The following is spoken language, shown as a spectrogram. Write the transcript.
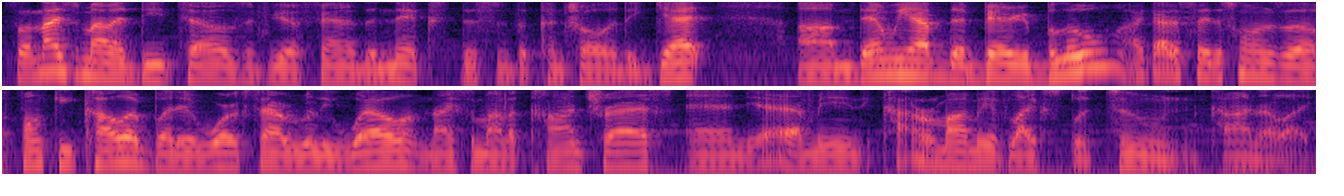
So a nice amount of details. If you're a fan of the Knicks, this is the controller to get. Um, then we have the berry blue. I gotta say this one's a funky color, but it works out really well. Nice amount of contrast, and yeah, I mean, it kind of remind me of like Splatoon, kind of like.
